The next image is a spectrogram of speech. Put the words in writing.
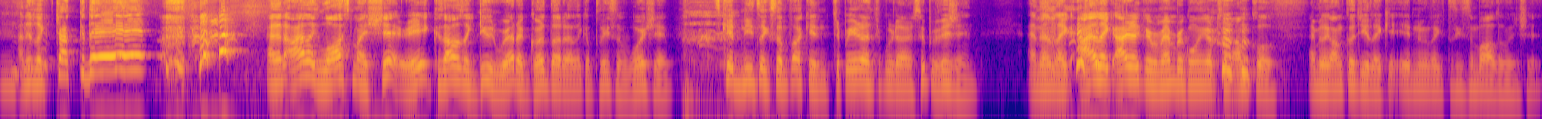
and they're like chak de, and then I like lost my shit, right? Because I was like, dude, we're at a Gurdwara, like a place of worship. This kid needs like some fucking chapeda and supervision, and then like I like I like remember going up to an uncle. I'm like, Uncle G, like, you know, like to see some balo and shit.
